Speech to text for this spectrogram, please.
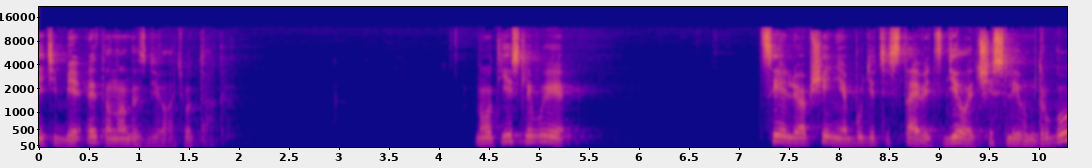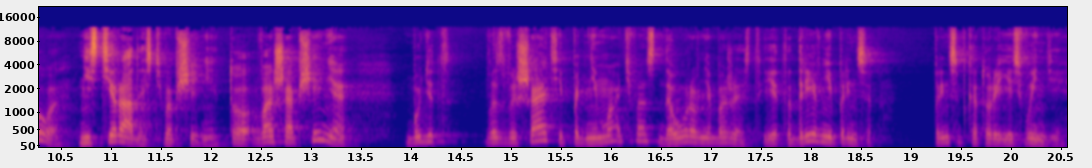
я тебе, это надо сделать, вот так. Но вот если вы целью общения будете ставить сделать счастливым другого, нести радость в общении, то ваше общение будет возвышать и поднимать вас до уровня божеств. И это древний принцип, принцип, который есть в Индии.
